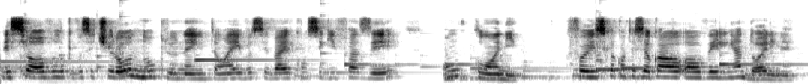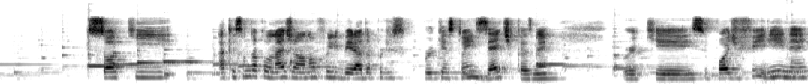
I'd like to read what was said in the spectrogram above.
nesse óvulo que você tirou o núcleo, né? Então aí você vai conseguir fazer um clone. Foi isso que aconteceu com a, a ovelhinha Dolly, né? Só que a questão da clonagem ela não foi liberada por, por questões éticas, né? Porque isso pode ferir, né?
